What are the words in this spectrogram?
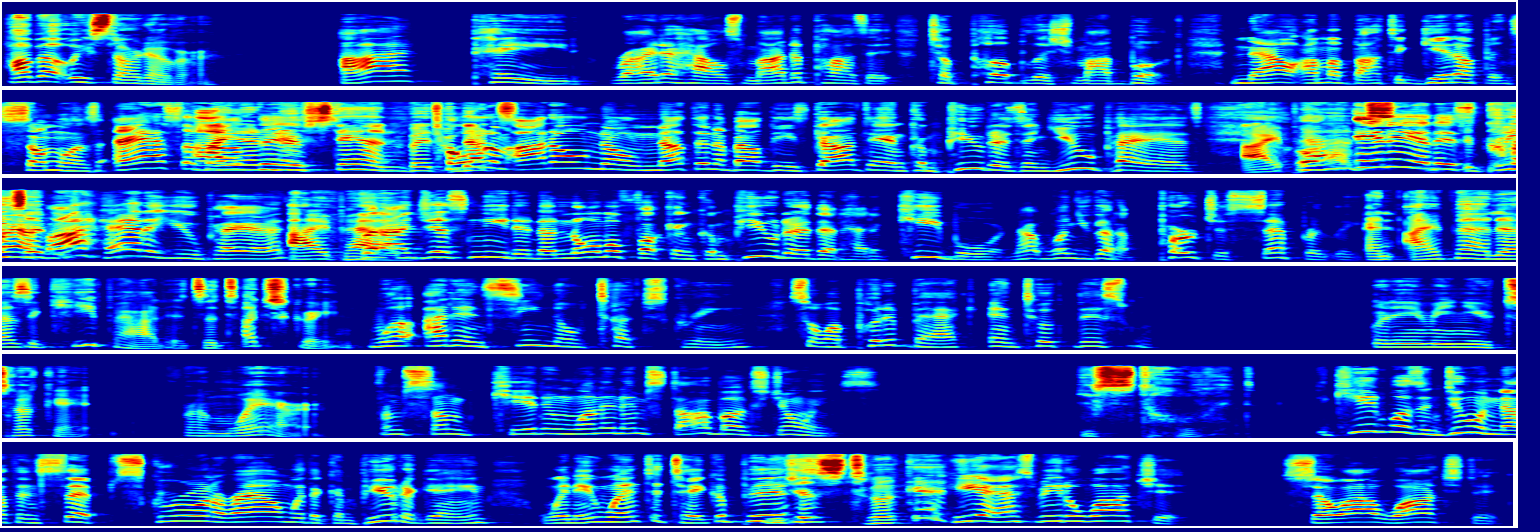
How about we start over? I paid Writer House my deposit to publish my book. Now I'm about to get up in someone's ass about I this. understand, but told that's- them I don't know nothing about these goddamn computers and U-pads. iPads? Any of this Please crap. I had a U-pad. iPad. But I just needed a normal fucking computer that had a keyboard, not one you gotta purchase separately. An iPad has a keypad. It's a touchscreen. well, I didn't see no touchscreen, so I put it back and took this one. What do you mean you took it? From where? From some kid in one of them Starbucks joints. You stole it? The kid wasn't doing nothing except screwing around with a computer game when he went to take a piss. You just took it? He asked me to watch it. So I watched it.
